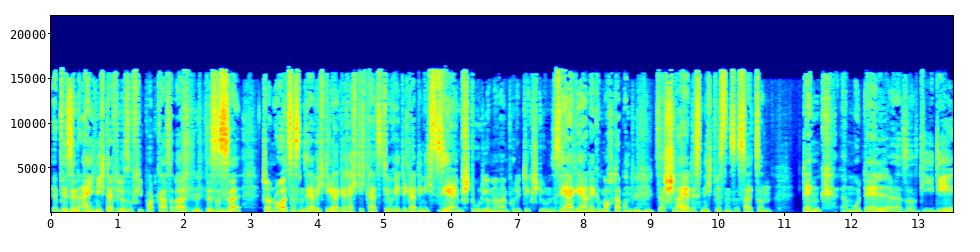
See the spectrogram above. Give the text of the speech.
Wir sind eigentlich nicht der Philosophie-Podcast, aber das ist äh, John Rawls ist ein sehr wichtiger Gerechtigkeitstheoretiker, den ich sehr im Studium, in meinem Politikstudium sehr gerne gemocht habe. Und mhm. dieser Schleier des Nichtwissens ist halt so ein Denkmodell, also die Idee,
